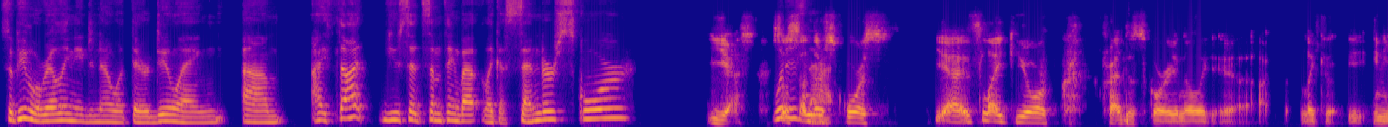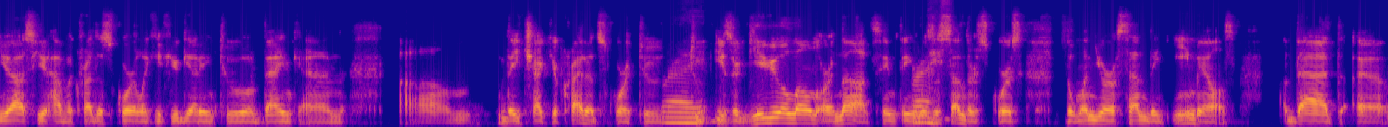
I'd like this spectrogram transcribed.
so people really need to know what they're doing. Um, I thought you said something about like a sender score. Yes. What so sender that? scores. Yeah, it's like your credit score you know like uh, like in us you have a credit score like if you get into a bank and um, they check your credit score to, right. to either give you a loan or not same thing right. with the sender scores so when you're sending emails that uh,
